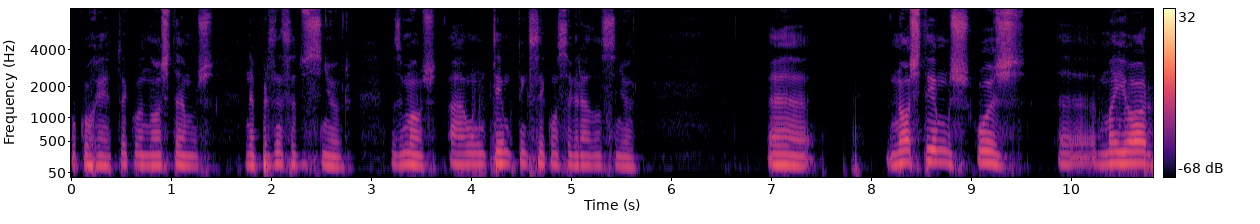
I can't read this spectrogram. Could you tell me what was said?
O correto é quando nós estamos na presença do Senhor. Meus irmãos, há um tempo que tem que ser consagrado ao Senhor. Uh, nós temos hoje uh, maior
